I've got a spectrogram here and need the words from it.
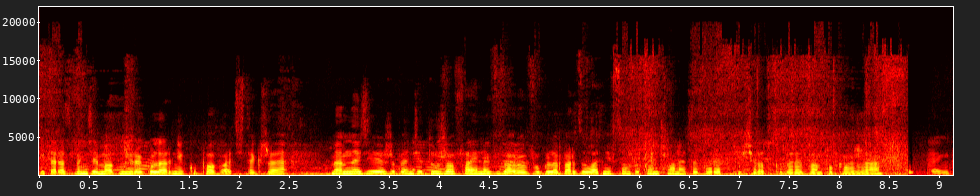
i teraz będziemy od niej regularnie kupować. Także mam nadzieję, że będzie dużo fajnych wzorów. W ogóle bardzo ładnie są wykończone te torebki w środku. Zaraz Wam pokażę. Pink.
